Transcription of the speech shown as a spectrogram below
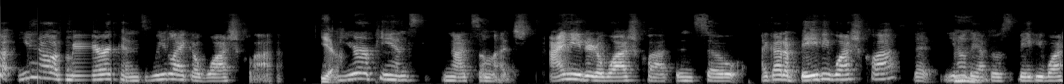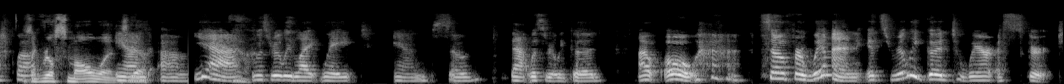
a, you know, Americans, we like a washcloth. Yeah. Europeans, not so much. I needed a washcloth. And so I got a baby washcloth that, you know, Mm. they have those baby washcloths. It's like real small ones. and yeah. um, yeah, Yeah. it was really lightweight. And so that was really good. Oh, oh. so for women, it's really good to wear a skirt.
